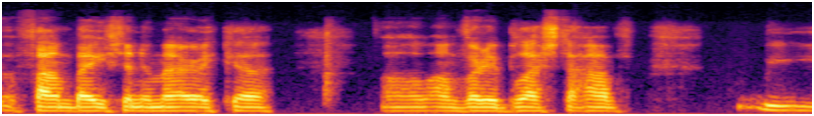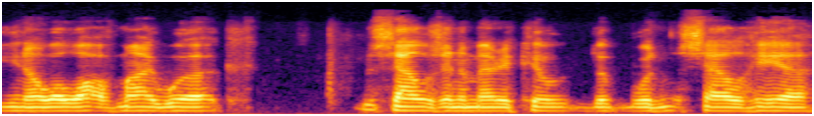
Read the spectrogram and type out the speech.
a fan base in America. Um, I'm very blessed to have, you know, a lot of my work sells in America that wouldn't sell here,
